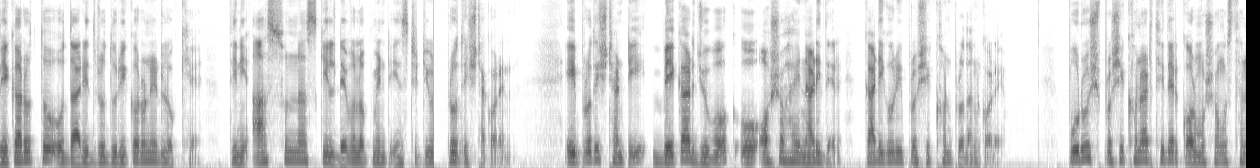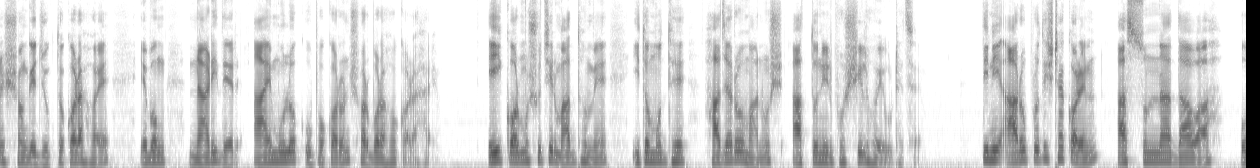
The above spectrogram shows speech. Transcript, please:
বেকারত্ব ও দারিদ্র্য দূরীকরণের লক্ষ্যে তিনি আসুন্না স্কিল ডেভেলপমেন্ট ইনস্টিটিউট প্রতিষ্ঠা করেন। এই প্রতিষ্ঠানটি বেকার যুবক ও অসহায় নারীদের কারিগরি প্রশিক্ষণ প্রদান করে। পুরুষ প্রশিক্ষণার্থীদের কর্মসংস্থানের সঙ্গে যুক্ত করা হয় এবং নারীদের আয়মূলক উপকরণ সরবরাহ করা হয়। এই কর্মসূচির মাধ্যমে ইতোমধ্যে হাজারো মানুষ আত্মনির্ভরশীল হয়ে উঠেছে। তিনি আরও প্রতিষ্ঠা করেন আসুন্না দাওয়াহ ও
